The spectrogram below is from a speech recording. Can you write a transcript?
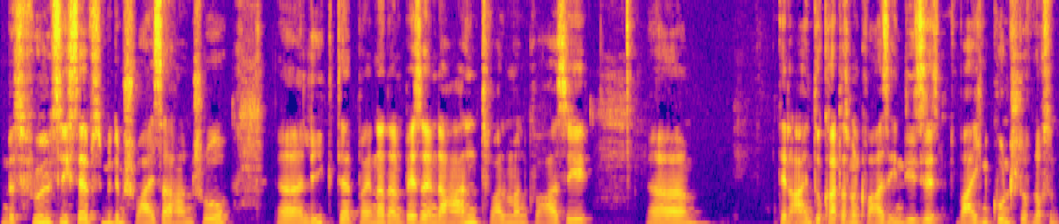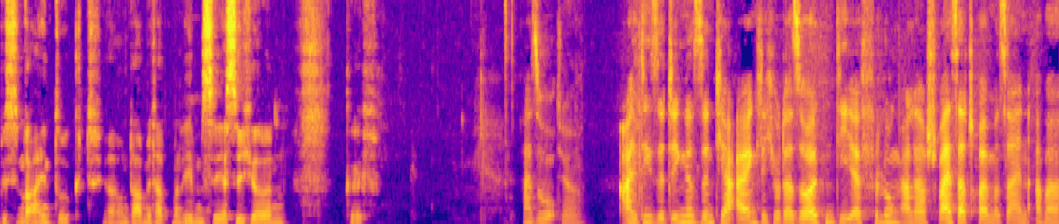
Und das fühlt sich selbst mit dem Schweißerhandschuh, äh, liegt der Brenner dann besser in der Hand, weil man quasi äh, den Eindruck hat, dass man quasi in diese weichen Kunststoff noch so ein bisschen reindrückt. Ja? Und damit hat man eben sehr sicheren Griff. Also Tja. all diese Dinge sind ja eigentlich oder sollten die Erfüllung aller Schweißerträume sein. Aber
